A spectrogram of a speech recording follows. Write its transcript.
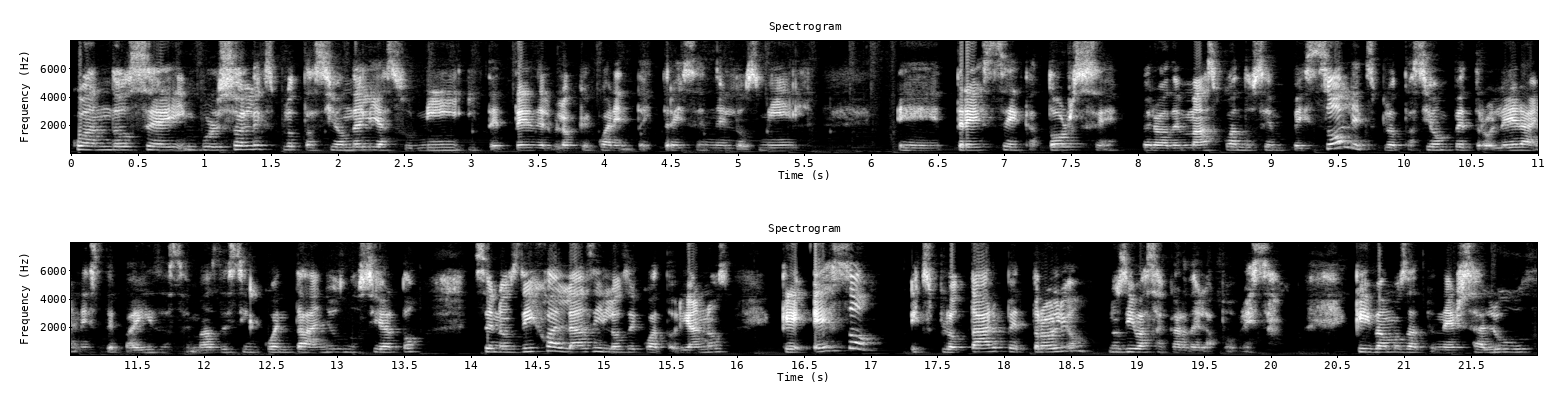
Cuando se impulsó la explotación del Yasuní y TT del bloque 43 en el 2000, 13, eh, 14, pero además cuando se empezó la explotación petrolera en este país hace más de 50 años, ¿no es cierto? Se nos dijo a las y los ecuatorianos que eso, explotar petróleo, nos iba a sacar de la pobreza que íbamos a tener salud,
